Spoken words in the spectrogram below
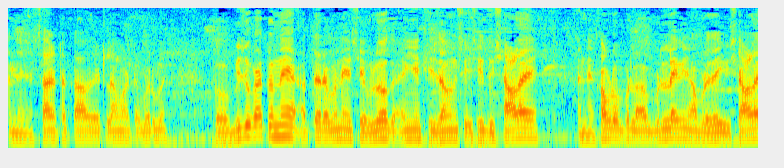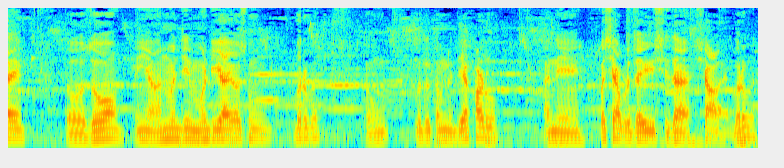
અને સારા ટકા આવે એટલા માટે બરાબર. તો બીજું કાંઈ તો નહીં, અત્યારે બને છે વ્લોગ અહીંયાથી જવાનું છે સીધું શાળાએ અને કપડો બદલા બદલાવીને આપણે જઈએ શાળાએ. તો જો, અહીંયા હનુમાનજી મઢી આવ્યો છું, બરાબર? તો હું બધું તમને દેખાડું અને પછી આપણે જઈએ સીધા શાળાએ, બરાબર?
